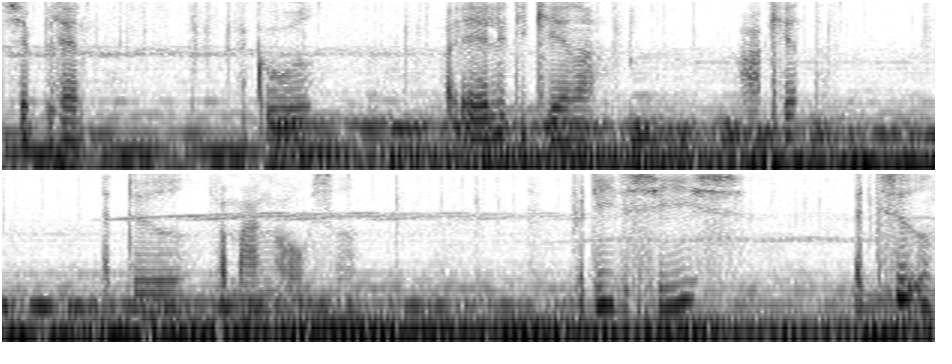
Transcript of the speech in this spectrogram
simpelthen er gået, og alle de kender og har kendt, er døde for mange år siden. Fordi det siges, at tiden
